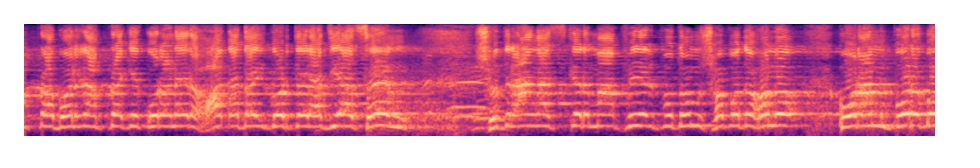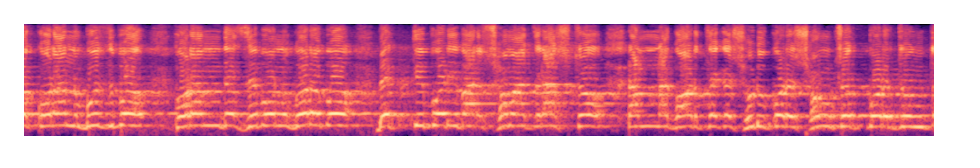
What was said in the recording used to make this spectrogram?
আপনারা বলেন আপনাকে কোরআনের হক আদায় করতে রাজি আছেন? সুতরাং আজকের মাহফিলের প্রথম শপথ হলো, কোরআন পড়ব, কোরআন বুঝব কোরআন দিয়ে জীবন গড়ব, ব্যক্তি, পরিবার, সমাজ, রাষ্ট্র, রান্নাঘর থেকে শুরু করে সংসদ পর্যন্ত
